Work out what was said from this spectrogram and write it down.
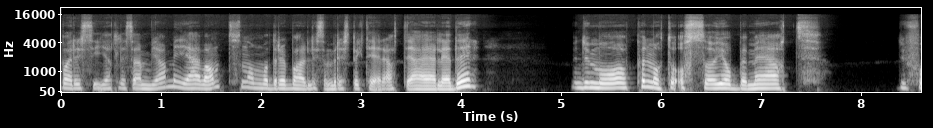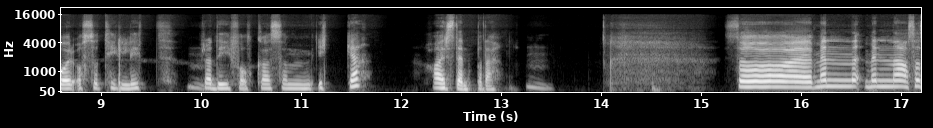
bare si at liksom ja, men jeg vant, så nå må dere bare liksom respektere at jeg er leder. Men du må på en måte også jobbe med at du får også tillit fra de folka som ikke har stemt på deg. Mm. Så Men, men altså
